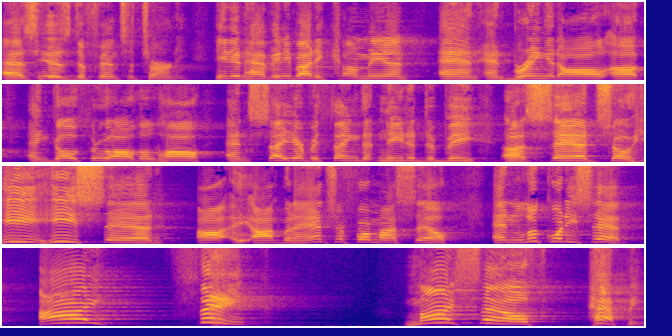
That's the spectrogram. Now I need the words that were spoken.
as his defense attorney. He didn't have anybody come in and, and bring it all up and go through all the law and say everything that needed to be uh, said. So he, he said, I, I'm going to answer for myself and look what he said I think myself happy.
